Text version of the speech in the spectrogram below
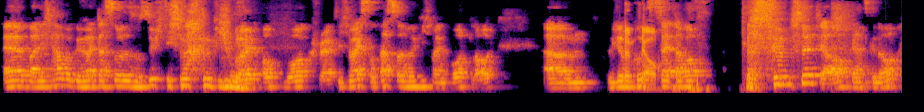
äh, weil ich habe gehört, das soll so süchtig machen wie World of Warcraft. Ich weiß noch, das war wirklich mein Wortlaut. Ähm, ich habe kurz Zeit darauf, das stimmt ja auch, ganz genau.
